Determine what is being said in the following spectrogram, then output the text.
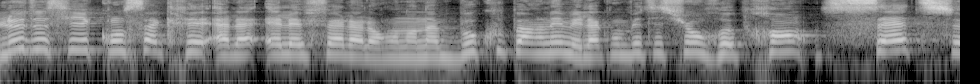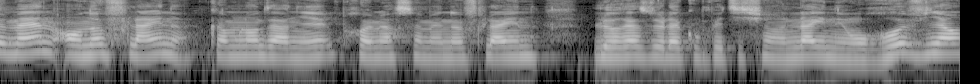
Le dossier consacré à la LFL, alors on en a beaucoup parlé, mais la compétition reprend cette semaine en offline, comme l'an dernier. Première semaine offline, le reste de la compétition online, et on revient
